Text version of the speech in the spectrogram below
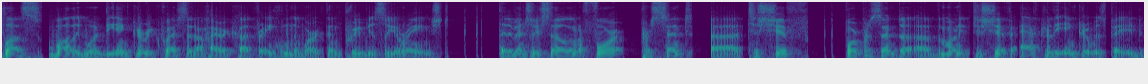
Plus, Wally Wood, the inker, requested a higher cut for inking the work than previously arranged that eventually settled on a 4% uh, to Schiff, 4% of the money to Schiff after the inker was paid.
